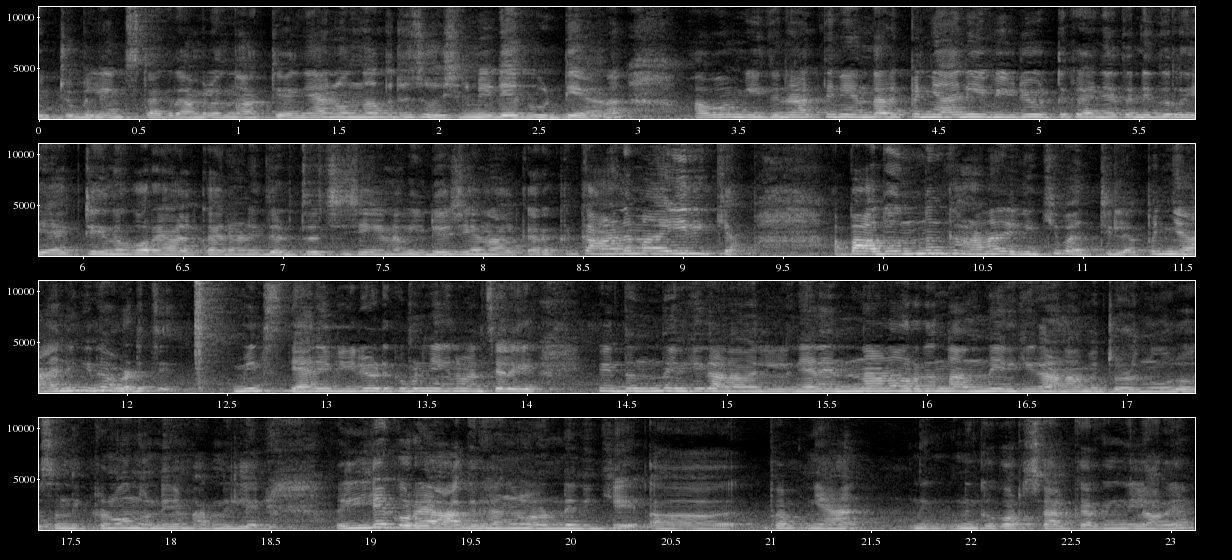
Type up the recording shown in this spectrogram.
യൂട്യൂബിൽ ഇൻസ്റ്റാഗ്രാമിലൊന്നും ആക്റ്റീവ് ഞാൻ ഒന്നാമതൊരു സോഷ്യൽ മീഡിയ കുട്ടിയാണ്. അപ്പം ഇതിനകത്ത് ഇനി എന്താണ് ഇപ്പം ഞാൻ ഈ വീഡിയോ ഇട്ട് കഴിഞ്ഞാൽ തന്നെ ഇത് റിയാക്ട് ചെയ്യുന്ന കുറേ ആൾക്കാരാണ്. ഇത് എടുത്ത് വെച്ച് ചെയ്യുന്ന വീഡിയോ ചെയ്യുന്ന ആൾക്കാരൊക്കെ കാണുമായിരിക്കാം. അപ്പോൾ അതൊന്നും കാണാൻ എനിക്ക് പറ്റില്ല. അപ്പം ഞാനിങ്ങനെ അവിടെ മീൻസ് ഞാൻ ഈ വീഡിയോ എടുക്കുമ്പോൾ ഞാൻ മനസ്സിലാക്കി ഇതൊന്നും എനിക്ക് കാണാൻ പറ്റില്ല. ഞാൻ എന്നാണ് ഉറങ്ങുന്നത് അന്ന് എനിക്ക് കാണാൻ പറ്റുള്ളൂ. നൂറ് ദിവസം നിൽക്കണമെന്നുണ്ട് ഞാൻ പറഞ്ഞില്ലേ. വലിയ കുറേ ആഗ്രഹങ്ങളുണ്ട് എനിക്ക്. ഇപ്പം ഞാൻ നിങ്ങൾക്ക് കുറച്ച് ആൾക്കാർക്കെങ്കിലും അറിയാം.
